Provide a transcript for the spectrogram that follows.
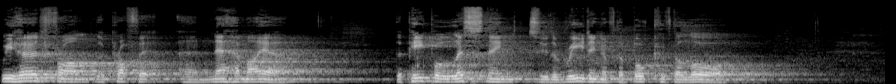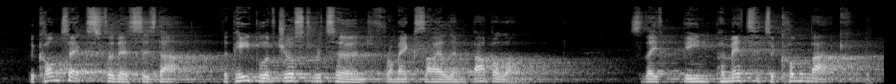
We heard from the prophet um, Nehemiah, the people listening to the reading of the book of the law. The context for this is that the people have just returned from exile in Babylon. So they've been permitted to come back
